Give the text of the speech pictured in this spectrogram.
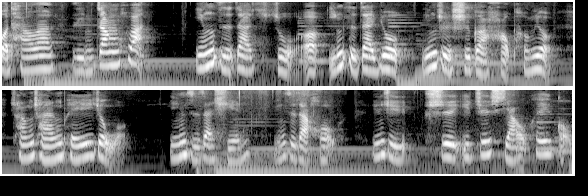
中国台湾林张焕。银子在左，银子在右。银子是个好朋友，常常陪着我。银子在前，银子在后。银子是一只小黑狗，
